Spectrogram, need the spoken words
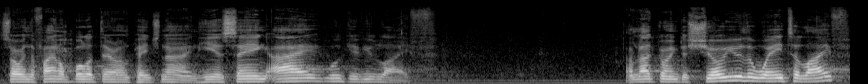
So, in the final bullet there on page 9, he is saying, I will give you life. I'm not going to show you the way to life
